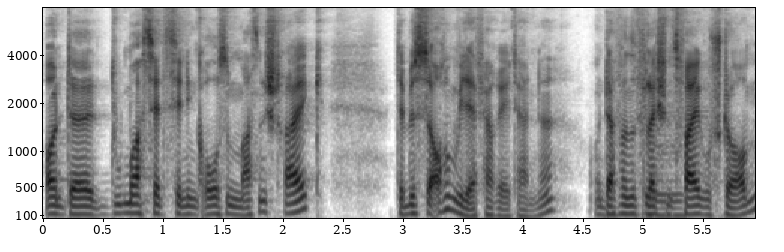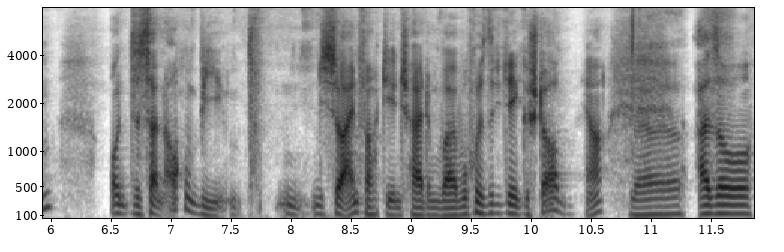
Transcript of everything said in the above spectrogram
und äh, du machst jetzt hier den großen Massenstreik, dann bist du auch irgendwie der Verräter, ne? Und davon sind vielleicht schon zwei gestorben. Und das ist dann auch irgendwie nicht so einfach, die Entscheidung, weil wofür sind die denn gestorben, ja? Ja, Also,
